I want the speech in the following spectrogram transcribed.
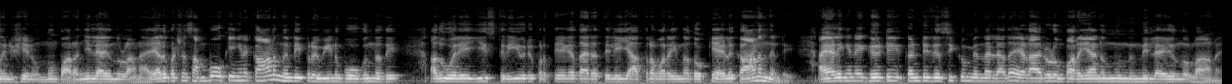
മനുഷ്യൻ ഒന്നും പറഞ്ഞില്ല എന്നുള്ളതാണ്. അയാൾ പക്ഷെ സംഭവമൊക്കെ ഇങ്ങനെ കാണുന്നുണ്ട് ഈ പ്രവീണ് പോകുന്നത്. അതുപോലെ ഈ സ്ത്രീ ഒരു പ്രത്യേക തരത്തിൽ യാത്ര പറയുന്നതൊക്കെ അയാൾ കാണുന്നുണ്ട്. അയാളിങ്ങനെ കേട്ട് കണ്ട് രസിക്കും എന്നല്ലാതെ അയാൾ ആരോടും പറയാനൊന്നും നിന്നില്ല എന്നുള്ളതാണ്.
